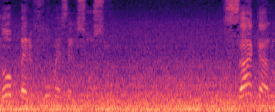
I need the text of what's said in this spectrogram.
No perfumes el sucio, sácalo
